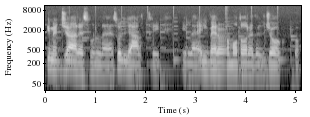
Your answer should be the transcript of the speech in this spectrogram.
primeggiare sul- sugli altri il, il vero motore del gioco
